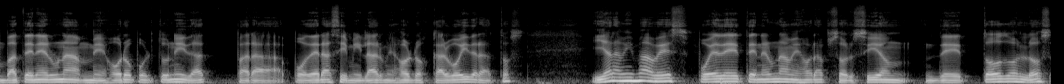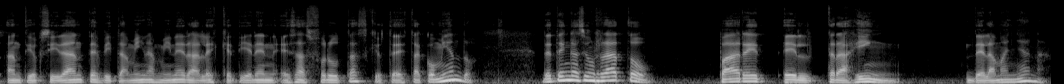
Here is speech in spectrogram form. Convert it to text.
va a tener una mejor oportunidad para poder asimilar mejor los carbohidratos y a la misma vez puede tener una mejor absorción de todos los antioxidantes, vitaminas, minerales que tienen esas frutas que usted está comiendo. Deténgase un rato, pare el trajín de la mañana.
